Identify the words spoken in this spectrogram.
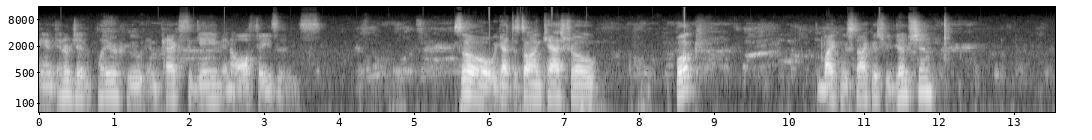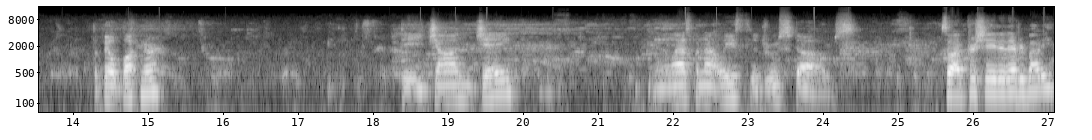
and energetic player who impacts the game in all phases. So we got the Starlin Castro book Mike Moustakas Redemption, the Bill Buckner, the Jon Jay, and last but not least, the Drew Stubbs. So I appreciate it, everybody.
